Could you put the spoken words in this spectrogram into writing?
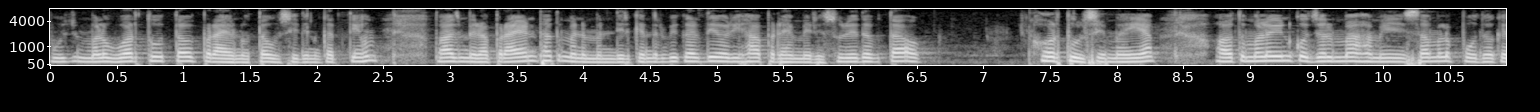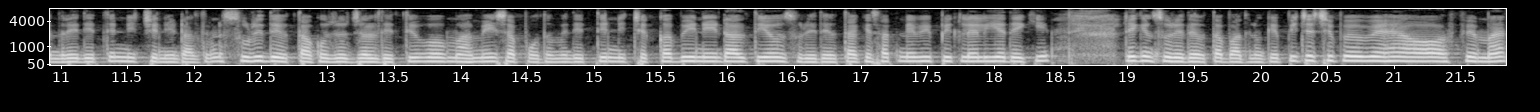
पूजा मतलब व्रत होता है प्रायण होता है, उसी दिन करती हूँ। तो आज मेरा प्रायण था तो मैंने मंदिर के अंदर भी कर दिया और यहाँ पर है मेरे सूर्य देवता और तुलसी मैया। और तो मतलब इनको जल मैं हमेशा मतलब पौधों के अंदर ही देती हूँ, नीचे नहीं डालती मतलब सूर्य देवता को जो जल देती हूँ, वो मैं हमेशा पौधों में देती हूँ। नीचे कभी नहीं डालती हूँ। सूर्य देवता के साथ में भी पिक ले लिए, देखिए। लेकिन सूर्य देवता बादलों के पीछे छिपे हुए हैं और फिर मैं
